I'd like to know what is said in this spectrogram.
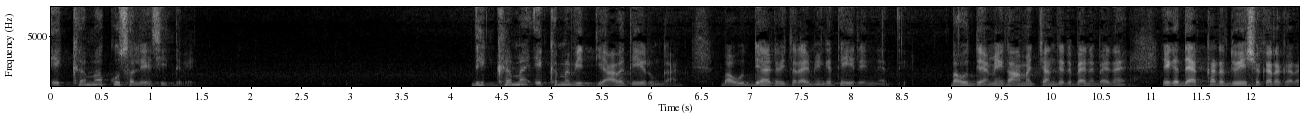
එකම කුසලයේ සිද්ධ වෙන්නේ. දෙකම එකම විද්‍යාව තේරුම් ගන්න. බෞද්ධයාට විතරයි මේක තේරෙන්නේ නැත්තේ. බෞද්ධයා මේ කාමච්ඡන්දයට බැන බැන. ඒක දැක්කට ද්වේෂ කර කර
